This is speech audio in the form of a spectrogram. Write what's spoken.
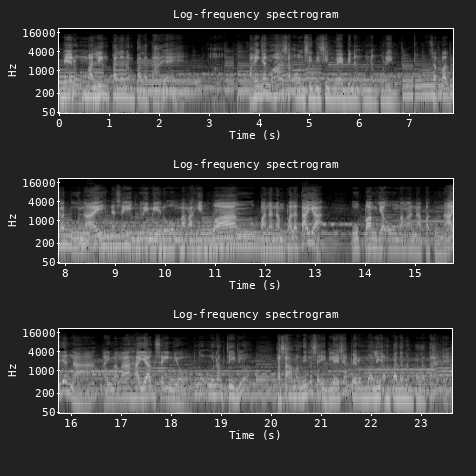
Merong maling pananampalataya eh. Ah, pakinggan mo ha sa 11.19 ng unang Korinto. sapagkat tunay na sa inyo'y mayroong mga hidwang pananampalataya upang yaong mga napatunayan na ay mga hayag sa inyo. Noong unang siglo, kasama nila sa iglesia pero mali ang pananampalataya eh.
